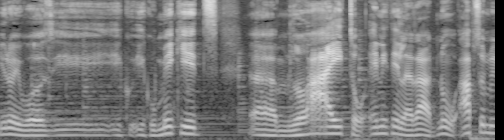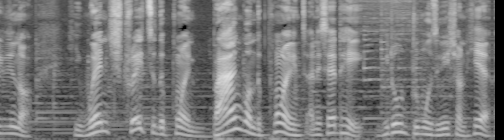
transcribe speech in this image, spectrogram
you know it was he, could make it um, light or anything like that. No absolutely not. He went straight to the point bang on the point and he said hey we don't do motivation here.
